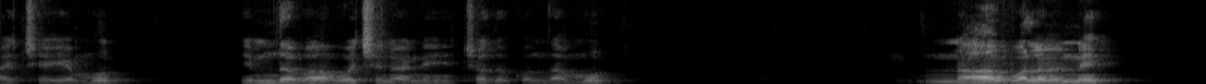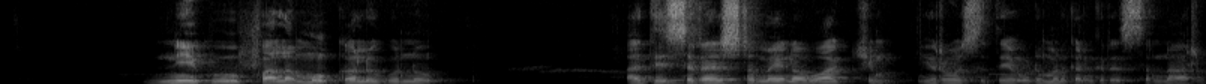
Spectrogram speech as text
అధ్యాయము ఎనిమిదవ వచనాన్ని చదువుకుందాము. నా వలననే నీకు ఫలము కలుగును. అతి శ్రేష్టమైన వాక్యం ఈరోజు దేవుడు మనకు అనుకరిస్తున్నారు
